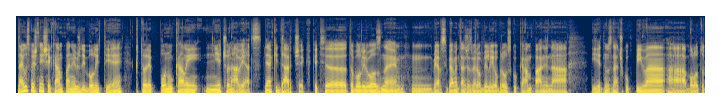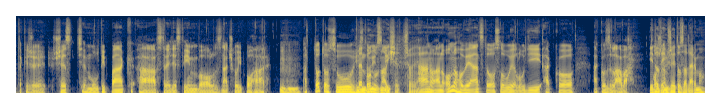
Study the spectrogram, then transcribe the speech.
Najúspešnejšie kampane vždy boli tie, ktoré ponúkali niečo naviac, nejaký darček. Keď e, to boli rôzne, hm, ja si pamätám, že sme robili obrovskú kampaň na jednu značku piva a bolo to také, že 6 multipak a v strede s tým bol značkový pohár. Mm-hmm. A toto sú... Ten bonus navyše, čo je. Áno, áno, o mnoho viac to oslovuje ľudí ako, ako zľava. Je to Možno... tým, že je to zadarmo?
